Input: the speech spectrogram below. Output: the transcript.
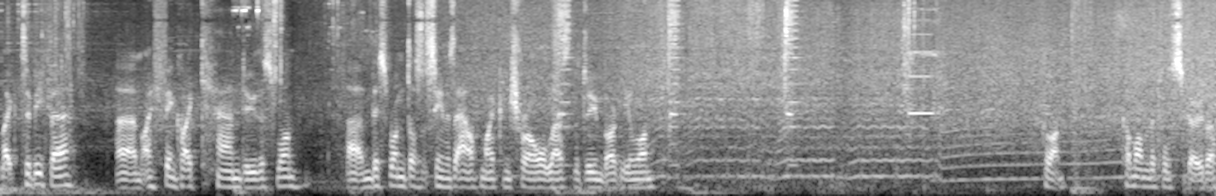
like, to be fair, um, I think I can do this one. Um, this one doesn't seem as out of my control as the Doom Buggy one. Come on. Come on, little Skoda.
